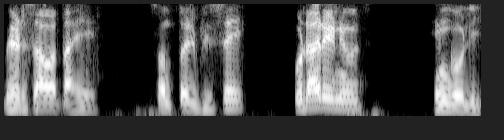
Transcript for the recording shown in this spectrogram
भेडसावत आहे. संतोष भिसे पुढारी न्यूज हिंगोली.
